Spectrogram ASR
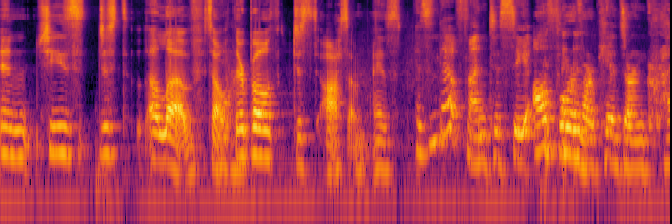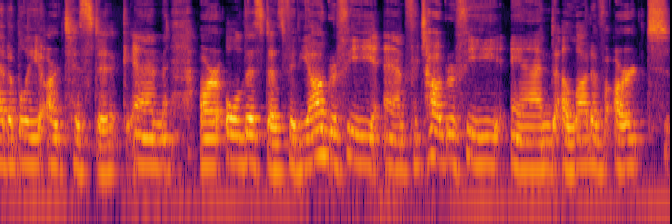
and she's just a love. So they're both just awesome. I just, Isn't that fun to see? All four of our kids are incredibly artistic, and our oldest does videography and photography and a lot of art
